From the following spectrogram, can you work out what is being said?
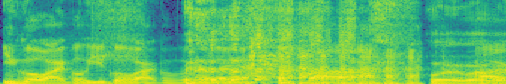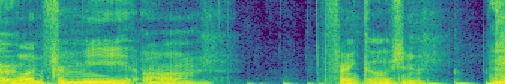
You go I go you go I go We'll like that. Word, word, All right, word. one for me. Um, Frank Ocean. Yeah,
